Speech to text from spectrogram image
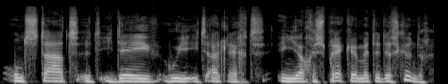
ontstaat het idee hoe je iets uitlegt in jouw gesprekken met de deskundigen?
